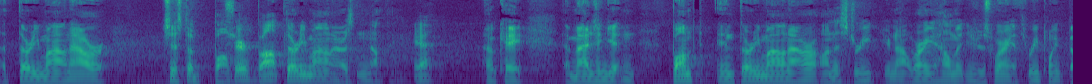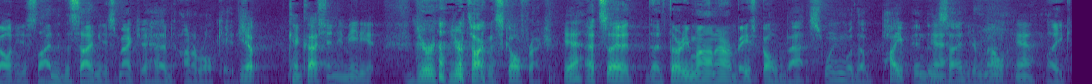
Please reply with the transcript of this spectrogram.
a 30 mile an hour, just a bump. Sure, bump. 30 mile an hour is nothing. Yeah. Okay, imagine getting bumped in 30 mile an hour on the street. You're not wearing a helmet. You're just wearing a three-point belt. You slide to the side and you smack your head on a roll cage. Yep. Concussion, immediate. You're you're talking skull fracture. Yeah. That's a, a 30 mile an hour baseball bat swing with a pipe into Yeah. the side of your melon. Yeah. Like,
